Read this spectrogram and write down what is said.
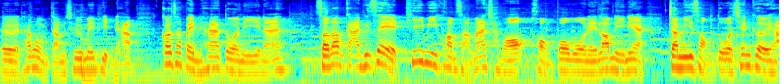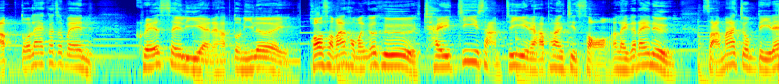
เออ ถ้าผมจำชื่อไม่ผิดนะครับ ก็จะเป็น 5 ตัวนี้นะสำหรับการพิเศษที่มีความสามารถเฉพาะของโปรโมในรอบนี้เนี่ย จะมี 2 ตัวเช่นเคยครับ ตัวแรกก็จะเป็น ครสเซเลียนะครับตัวนี้เลยความสามารถของมันก็คือใช้จี้3จี้นะครับพลังจิต 2 อะไรก็ได้ 1 สามารถโจมตีได้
